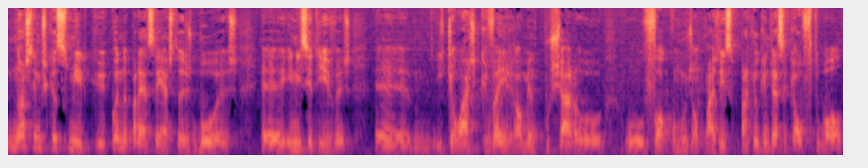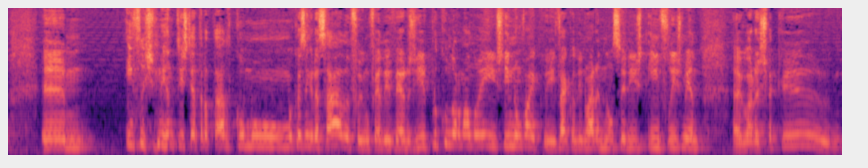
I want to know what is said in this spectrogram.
nós temos que assumir que quando aparecem estas boas eh, iniciativas, eh, e que eu acho que vêm realmente puxar o, o, foco, como o João Tomás disse, para aquilo que interessa, que é o futebol, eh, infelizmente isto é tratado como uma coisa engraçada, foi um fé de divergir, porque o normal não é isto, e, não vai, e vai continuar a não ser isto, infelizmente. Agora, espero que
